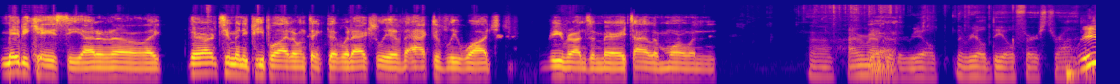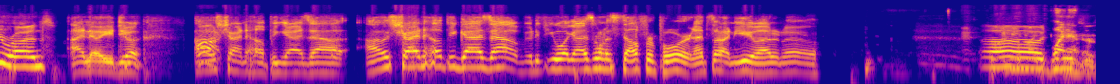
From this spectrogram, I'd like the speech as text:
Maybe Casey. I don't know. Like there aren't too many people I don't think that would actually have actively watched reruns of Mary Tyler Moore when Uh, I remember Yeah. the real the real deal first run. Reruns. I know you do. I was trying to help you guys out. I was trying to help you guys out, but if you guys want to self-report, that's on you. I don't know. Well, I mean, Oh, like, Whatever.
